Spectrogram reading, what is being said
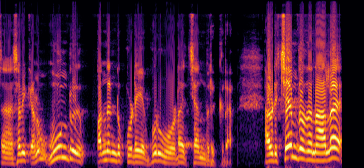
ச- சமிக்கணும் மூன்று பன்னெண்டு கூடைய குருவோட சேர்ந்திருக்கிறார். அப்படி சேர்ந்ததுனால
